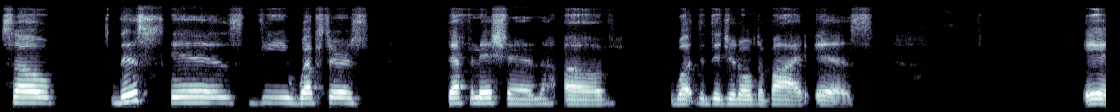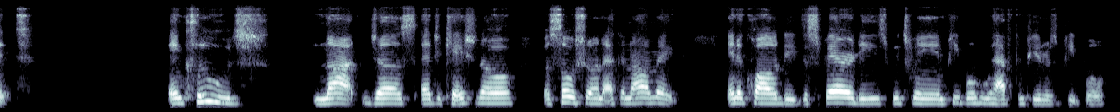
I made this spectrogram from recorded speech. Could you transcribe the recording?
So this is the Webster's definition of what the digital divide is. It includes not just educational, but social and economic inequality disparities between people who have computers, people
